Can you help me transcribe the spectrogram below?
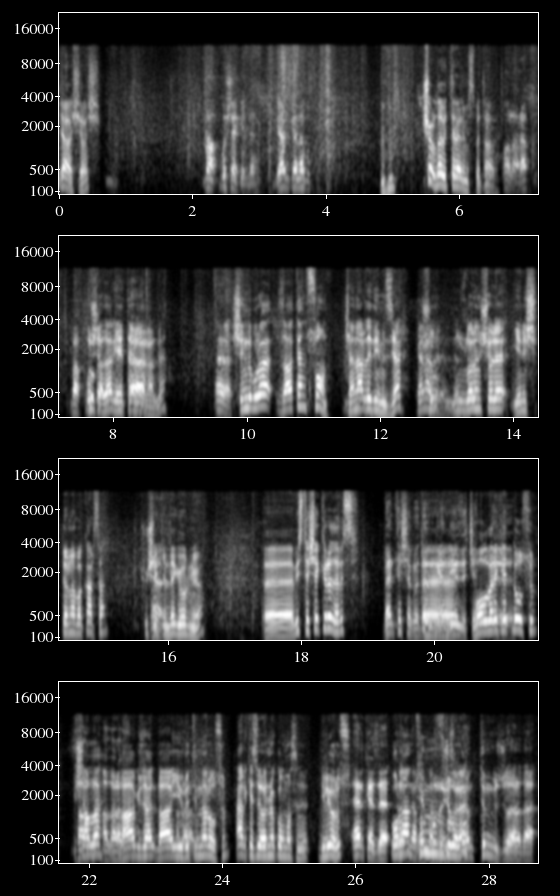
Yavaş yavaş. Bak bu şekilde. Gel gene bu Şurada bitirelim İsmet abi. olarak. Bak bu, Bu, kadar şekilde. yeterli Gel. herhalde. Evet. Şimdi bura zaten son. Kenar dediğimiz yer. Kenar şu dediğimiz yer, muzların evet. şöyle genişliklerine bakarsan şu şekilde görünüyor. Ee, biz teşekkür ederiz. Ben teşekkür ederim Ee, geldiğiniz için. Bol bereketli Ee, olsun. sağ olun, İnşallah Allah razı daha olsun. güzel, daha iyi Allah razı üretimler olsun. Herkese örnek olmasını diliyoruz. Herkese Buradan örnek tüm olmasını muzculara- istiyorum. tüm muzculara da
